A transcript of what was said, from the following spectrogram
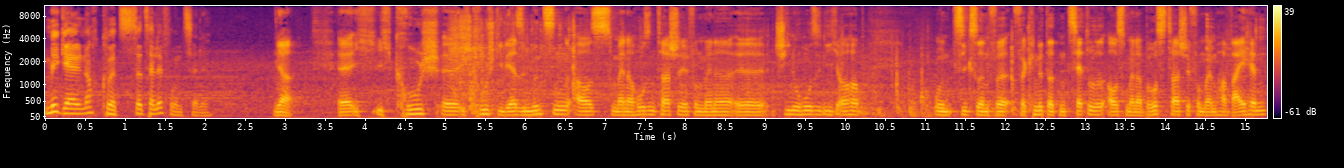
Miguel noch kurz zur Telefonzelle. Ja. Äh, ich, krusch, äh, ich krusch diverse Münzen aus meiner Hosentasche, von meiner äh, Chino-Hose, die ich auch habe. Und zieh so einen ver verknitterten Zettel aus meiner Brusttasche von meinem Hawaii-Hemd,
